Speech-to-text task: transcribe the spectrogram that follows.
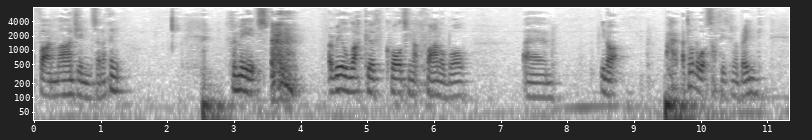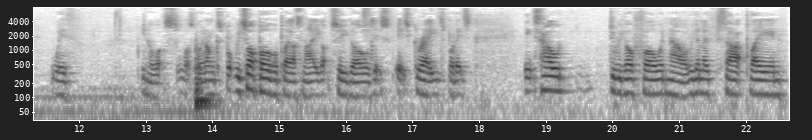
fine margins, and I think for me it's a real lack of quality in that final ball. Um, you know, I, I don't know what Saturday's going to bring with you know what's what's going on. but we saw Bogle play last night. He got two goals. It's it's great, but it's it's how do we go forward now? Are we going to start playing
